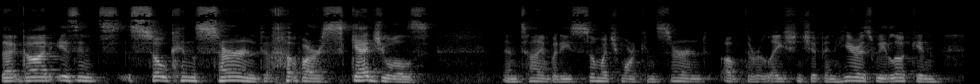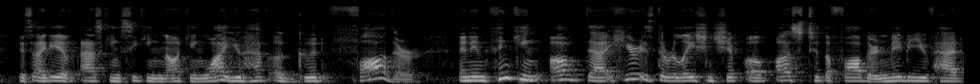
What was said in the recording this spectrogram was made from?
that God isn't so concerned of our schedules and time, but He's so much more concerned of the relationship. And here, as we look in this idea of asking, seeking, knocking, why? You have a good Father. And in thinking of that, here is the relationship of us to the Father. And maybe you've had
